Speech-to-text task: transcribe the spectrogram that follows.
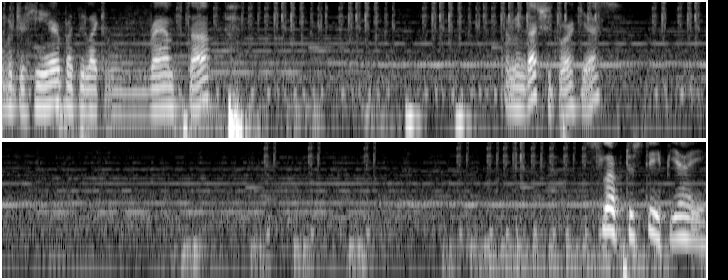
over to here but be like ramped up? I mean that should work, yes. Slope too steep, yay.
